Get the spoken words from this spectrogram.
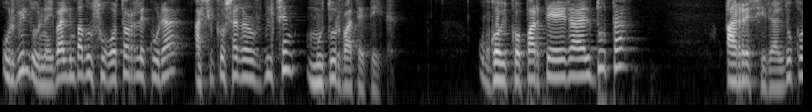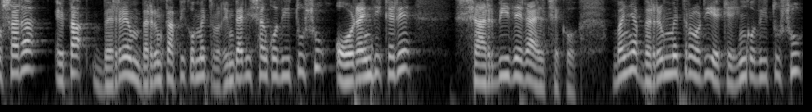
hurbildu nahi baldin baduzu gotorlekura, hasiko zara hurbiltzen mutur batetik. Goiko parteera helduta, arrezira helduko zara, eta berreun, berreun tapiko metro egin behar izango dituzu, oraindik ere, sarbidera heltzeko. Baina berreun metro horiek egingo dituzu,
